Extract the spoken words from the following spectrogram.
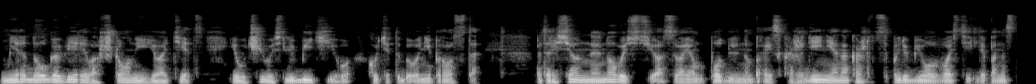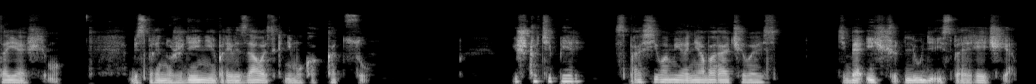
Мир долго верила, что он ее отец, и училась любить его, хоть это было непросто. Потрясенная новостью о своем подлинном происхождении, она, кажется, полюбила властителя по-настоящему без принуждения привязалась к нему как к отцу. «И что теперь?» — спросила Мира, не оборачиваясь. «Тебя ищут люди из Приречья».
